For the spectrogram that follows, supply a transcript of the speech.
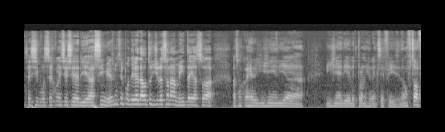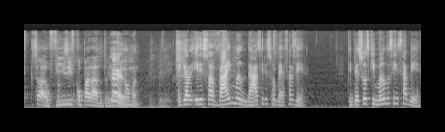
Se você conhecesse a si mesmo, você poderia dar outro direcionamento aí à sua, à sua carreira de engenharia engenharia eletrônica né, que você fez. Não só, só eu fiz e ficou parado, tá ligado? É. Não, mano. É que ele só vai mandar se ele souber fazer. Tem pessoas que mandam sem saber.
